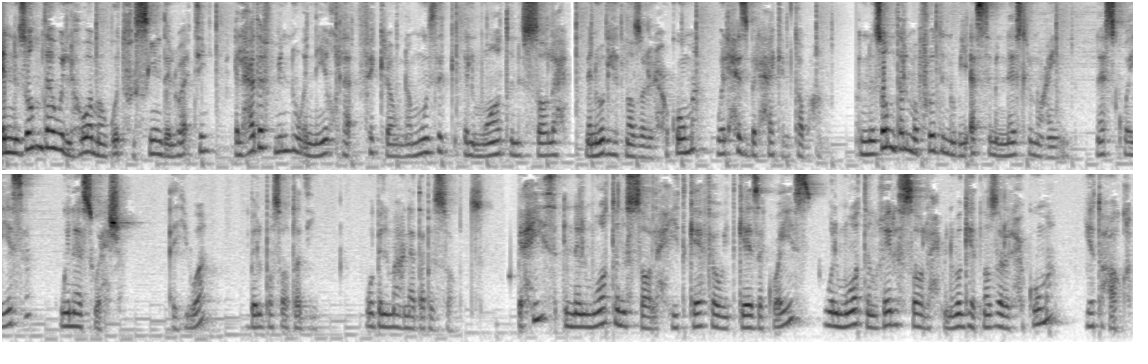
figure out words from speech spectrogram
النظام ده واللي هو موجود في الصين دلوقتي الهدف منه أن يخلق فكرة ونموذج المواطن الصالح من وجهة نظر الحكومة والحزب الحاكم طبعا. النظام ده المفروض أنه بيقسم الناس لنوعين ناس كويسة وناس وحشة. أيوة بالبساطة دي. وبالمعنى ده بالظبط. بحيث إن المواطن الصالح يتكافى ويتجازى كويس والمواطن غير الصالح من وجهة نظر الحكومة يتعاقب.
